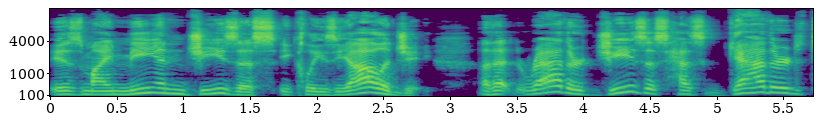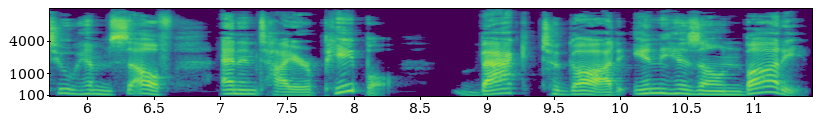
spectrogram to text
is my me and Jesus ecclesiology. Uh, that rather Jesus has gathered to himself an entire people back to God in his own body.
